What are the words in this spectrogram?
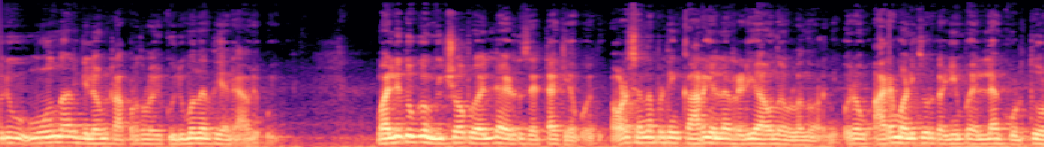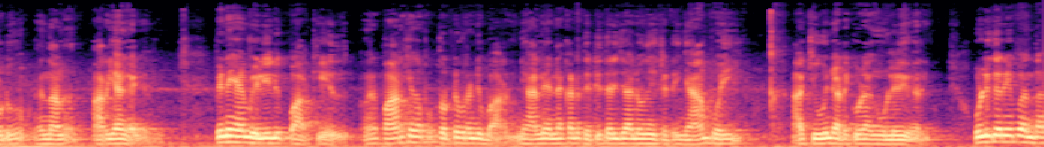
ഒരു മൂന്നാൽ കിലോമീറ്റർ അപ്പുറത്തുള്ള ഒരു കുരുമന്ദിരത്തിൽ ഞാൻ രാവിലെ പോയി. മല്ലിത്തൂക്കും ബിഗ് ഷോപ്പും എല്ലാം എടുത്ത് സെറ്റാക്കിയാണ് പോയത്. അവിടെ ചെന്നപ്പോഴത്തേക്കും കറി എല്ലാം റെഡി ആവുന്നേ പറഞ്ഞു. ഒരു അരമണിക്കൂർ കഴിയുമ്പോൾ എല്ലാം കൊടുത്തു കൊടുക്കും എന്നാണ് അറിയാൻ കഴിഞ്ഞത്. പിന്നെ ഞാൻ വെളിയിൽ പാർക്ക് ചെയ്ത്. അങ്ങനെ പാർക്ക് ചെയ്തപ്പോൾ തൊട്ട് ഫ്രണ്ട് ബാർ ഞാൻ എന്നെ കണ്ട് തെറ്റിദ്ധരിച്ചാലോ എന്ന് വെച്ചിട്ട് ഞാൻ പോയി. ആ ക്യൂവിന്റെ ഇടയ്ക്കൂടെ അങ്ങ് ഉള്ളിൽ കയറി. ഉള്ളിൽ കയറിയപ്പോൾ എന്താ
